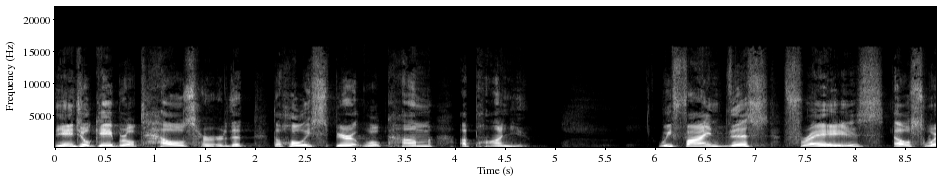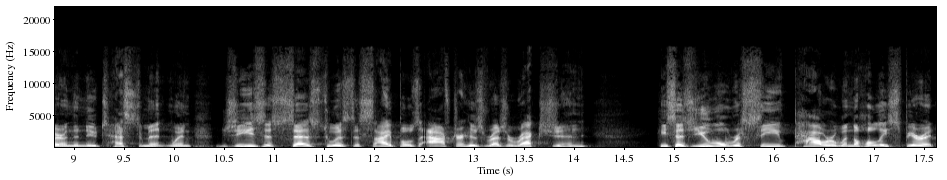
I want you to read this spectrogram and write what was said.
The angel Gabriel tells her that the Holy Spirit will come upon you. We find this phrase elsewhere in the New Testament when Jesus says to his disciples after his resurrection, he says, You will receive power when the Holy Spirit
